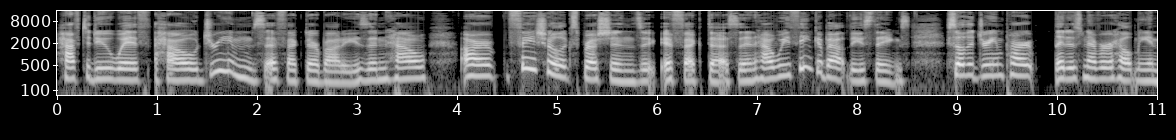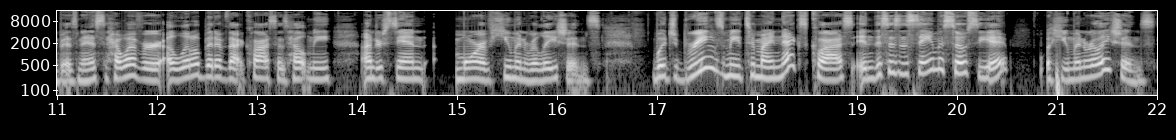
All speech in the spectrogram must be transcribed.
have to do with how dreams affect our bodies and how our facial expressions affect us and how we think about these things. So, the dream part, it has never helped me in business. However, a little bit of that class has helped me understand more of human relations. Which brings me to my next class, and this is the same associate, human relations.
